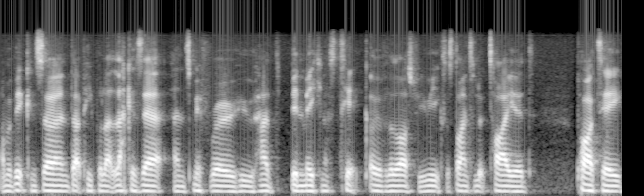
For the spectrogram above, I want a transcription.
I'm a bit concerned that people like Lacazette and Smith Rowe, who had been making us tick over the last few weeks, are starting to look tired. Partey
